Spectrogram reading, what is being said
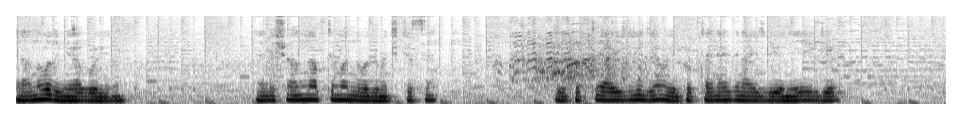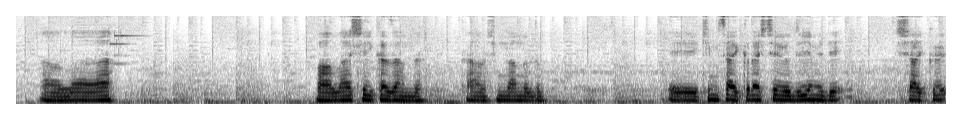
Ben anlamadım ya bu oyunu. Yani şu an ne yaptığımı anlamadım açıkçası. Helikopter ayrılıyor diyor ama helikopter nereden ayrılıyor, nereye gidiyor? Allah. Vallahi şey kazandı. Tamam şimdi anladım. Ee, kimse arkadaşlar öldüremedi. Şarkı,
